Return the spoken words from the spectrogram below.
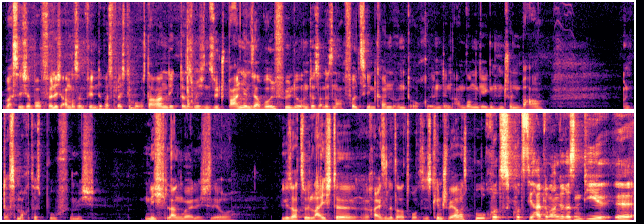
Was ich aber völlig anders empfinde, was vielleicht aber auch daran liegt, dass ich mich in Südspanien sehr wohl fühle und das alles nachvollziehen kann und auch in den anderen Gegenden schon war. Und das macht das Buch für mich nicht langweilig. Sehr, wie gesagt, so leichte Reiseliteratur. Es ist kein schweres Buch. Kurz, kurz die Handlung angerissen. Die äh,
